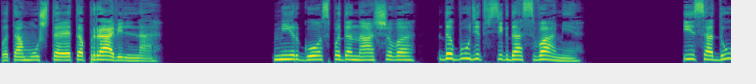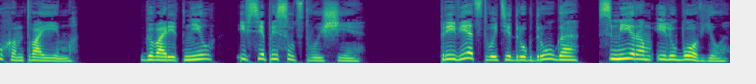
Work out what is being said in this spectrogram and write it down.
Потому что это правильно. Мир Господа нашего да будет всегда с вами. И со духом твоим говорит Нил и все присутствующие. Приветствуйте друг друга с миром и любовью.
